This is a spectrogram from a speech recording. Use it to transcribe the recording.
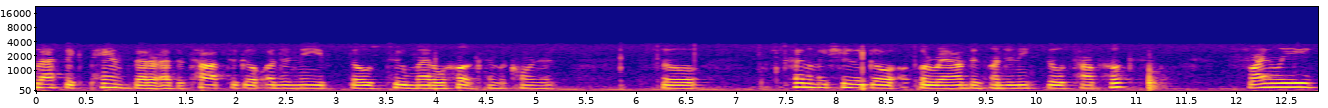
plastic pins that are at the top to go underneath those two metal hooks in the corners. So just kind of make sure they go around and underneath those top hooks. Finally,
